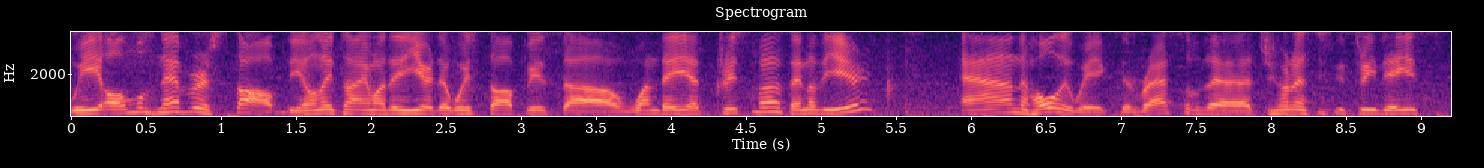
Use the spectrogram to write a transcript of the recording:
we almost never stop. The only time of the year that we stop is uh, one day at Christmas, end of the year, and Holy Week. The rest of the 363 days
